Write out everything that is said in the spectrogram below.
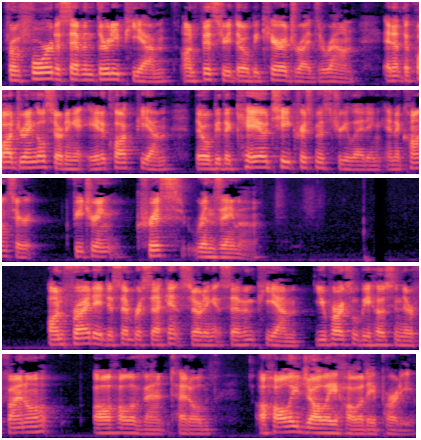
From 4 to 7.30 p.m. on 5th Street, there will be carriage rides around. And at the Quadrangle, starting at 8 o'clock p.m., there will be the KOT Christmas tree lighting and a concert featuring Chris Renzema. On Friday, December 2nd, starting at 7 p.m., U Parks will be hosting their final all hall event titled A Holly Jolly Holiday Party.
